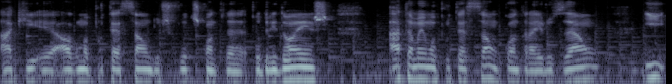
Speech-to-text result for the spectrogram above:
há aqui eh, alguma proteção dos frutos contra podridões. Há também uma proteção contra a erosão e,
